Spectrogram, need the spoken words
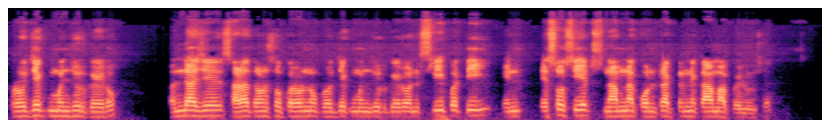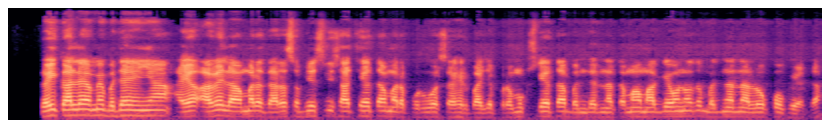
પ્રોજેક્ટ મંજૂર કર્યો. અંદાજે સાડા ત્રણસો કરોડનો પ્રોજેક્ટ મંજૂર કર્યો અને શ્રીપતિ એન- એસોસિએટ્સ નામના કોન્ટ્રાક્ટરને કામ આપેલું છે. ગઈકાલે અમે બધા અહીંયા આવેલા. અમારા ધારાસભ્યશ્રી સાથે હતા. અમારા પૂર્વ શહેર ભાજપ પ્રમુખશ્રી હતા. બંદરના તમામ આગેવાનો હતા. બંદરના લોકો બી હતા.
